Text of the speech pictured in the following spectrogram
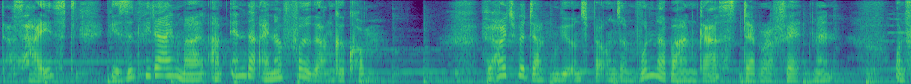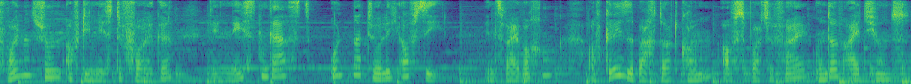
Das heißt, wir sind wieder einmal am Ende einer Folge angekommen. Für heute bedanken wir uns bei unserem wunderbaren Gast Deborah Feldman und freuen uns schon auf die nächste Folge, den nächsten Gast und natürlich auf Sie. In zwei Wochen auf grisebach.com, auf Spotify und auf iTunes.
